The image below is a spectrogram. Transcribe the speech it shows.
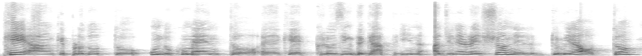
che ha anche prodotto un documento eh, che è Closing the Gap in a Generation nel 2008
